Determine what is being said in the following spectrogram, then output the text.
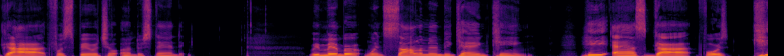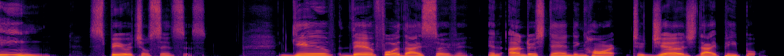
God for spiritual understanding. Remember, when Solomon became king, he asked God for keen spiritual senses. Give therefore thy servant an understanding heart to judge thy people,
